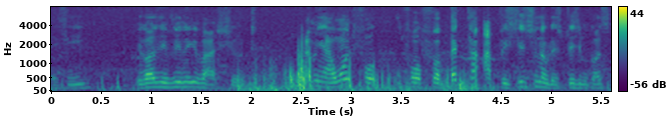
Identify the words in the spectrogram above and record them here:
You see, because even if I should, I mean, I want for, for, for better appreciation of the situation because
